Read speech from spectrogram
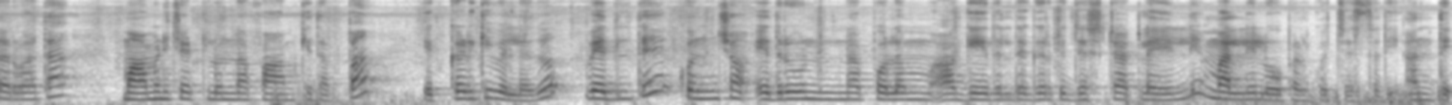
తర్వాత మామిడి చెట్లు ఉన్న ఫామ్కి తప్ప ఎక్కడికి వెళ్ళదు. వెళ్తే కొంచెం ఎదురు ఉన్న పొలం ఆ గేదెల దగ్గరకు జస్ట్ అట్లా వెళ్ళి మళ్ళీ లోపలికి వచ్చేస్తుంది. అంతే.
